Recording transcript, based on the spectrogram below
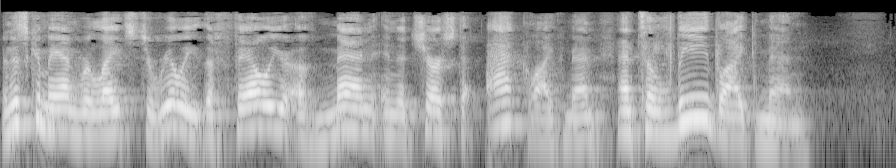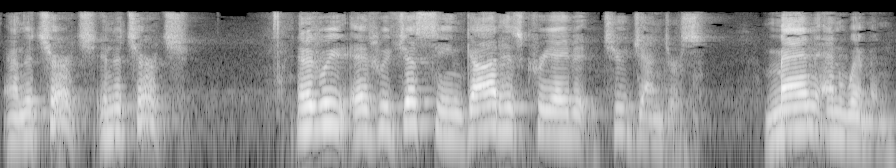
And this command relates to really the failure of men in the church to act like men and to lead like men and the church, in the church. And as, we, as we've just seen, God has created two genders, men and women.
